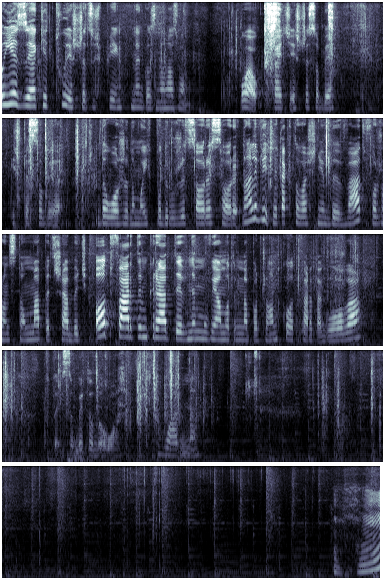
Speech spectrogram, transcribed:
O Jezu, jakie tu jeszcze coś pięknego znalazłam. Wow, czekajcie, jeszcze sobie, jeszcze sobie dołożę do moich podróży. Sorry, sorry. No ale wiecie, tak to właśnie bywa. Tworząc tą mapę trzeba być otwartym, kreatywnym. Mówiłam o tym na początku, otwarta głowa. Tutaj sobie to dołożę. To ładne. Mhm.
